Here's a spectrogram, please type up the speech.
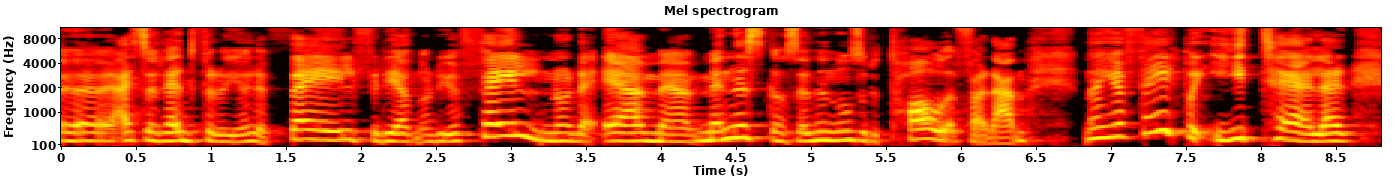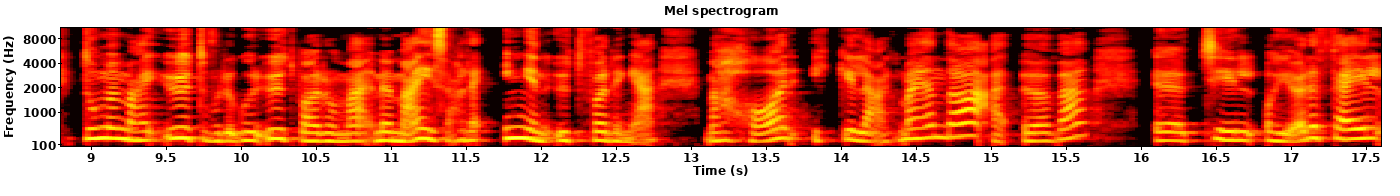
Uh, jeg er så redd for å gjøre feil, fordi at når du gjør feil, når det er med mennesker, så er det noen som betaler for den. Når jeg gjør feil på IT eller dummer meg ut hvor det går ut bare med meg, så har jeg ingen utfordringer. Men jeg har ikke lært meg ennå. Jeg øver. Eh, til å gjøre feil,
